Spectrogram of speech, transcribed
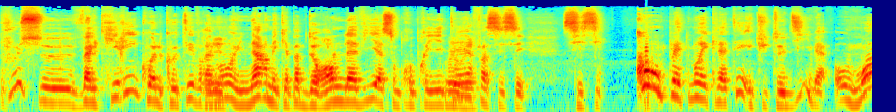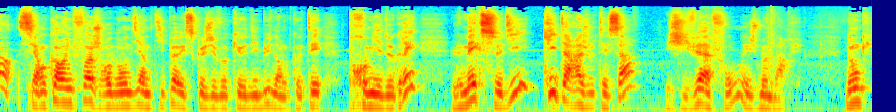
plus euh, Valkyrie, quoi, le côté vraiment une arme est capable de rendre la vie à son propriétaire. Oui, oui. Enfin, c'est complètement éclaté et tu te dis, ben, au moins, c'est encore une fois, je rebondis un petit peu avec ce que j'évoquais au début dans le côté premier degré. Le mec se dit, quitte à rajouter ça, j'y vais à fond et je me marre. Donc,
